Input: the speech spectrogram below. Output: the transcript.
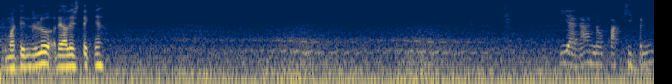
Aku matiin dulu realistiknya. iya kan no fuck given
